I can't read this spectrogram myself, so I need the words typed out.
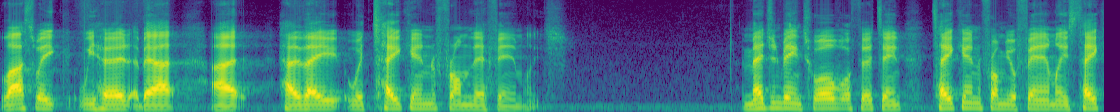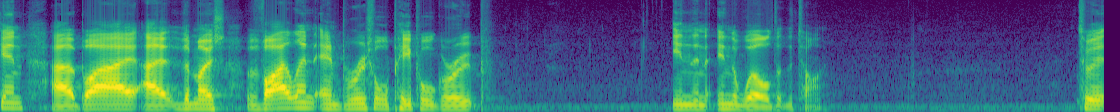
Last week we heard about uh, how they were taken from their families. Imagine being 12 or 13, taken from your families, taken uh, by uh, the most violent and brutal people group in the, in the world at the time. To a,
